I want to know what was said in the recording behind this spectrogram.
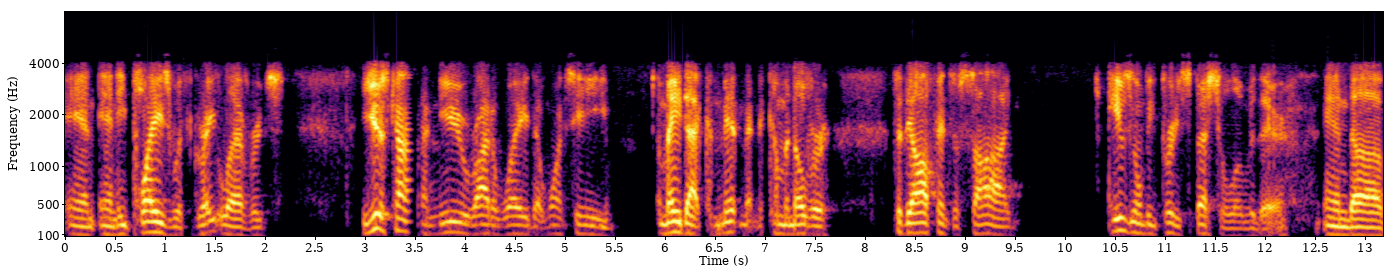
and and he plays with great leverage. You just kind of knew right away that once he made that commitment to coming over to the offensive side, he was going to be pretty special over there. And uh,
